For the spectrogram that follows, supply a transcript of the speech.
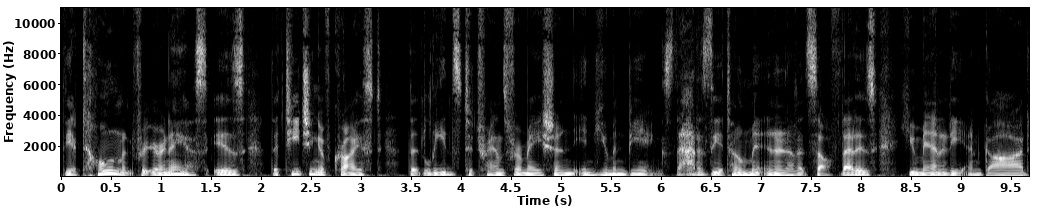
the atonement for Irenaeus is the teaching of Christ that leads to transformation in human beings. That is the atonement in and of itself. That is humanity and God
